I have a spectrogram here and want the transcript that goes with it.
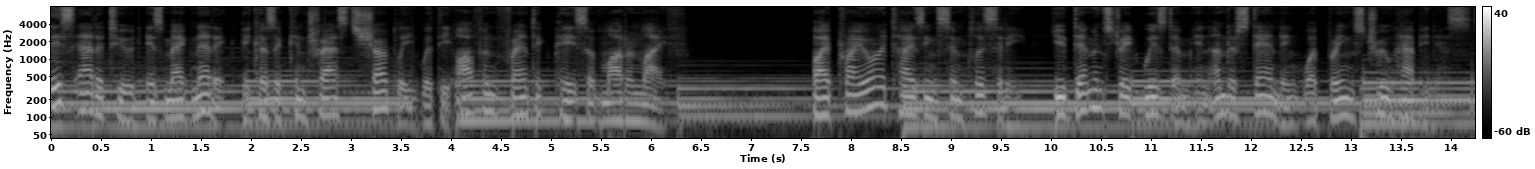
This attitude is magnetic because it contrasts sharply with the often frantic pace of modern life. By prioritizing simplicity, you demonstrate wisdom in understanding what brings true happiness.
